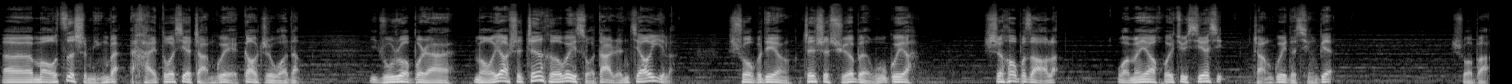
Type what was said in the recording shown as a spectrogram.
呃，某自是明白，还多谢掌柜告知我等。如若不然，某要是真和卫所大人交易了，说不定真是血本无归啊！时候不早了，我们要回去歇息。掌柜的请便。说罢，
